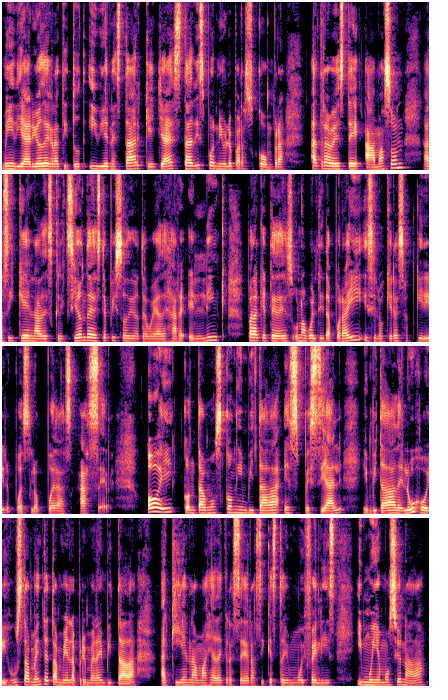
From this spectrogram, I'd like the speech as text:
mi diario de gratitud y bienestar que ya está disponible para su compra a través de Amazon. Así que en la descripción de este episodio te voy a dejar el link para que te des una vueltita por ahí y si lo quieres adquirir pues lo puedas hacer. Hoy contamos con invitada especial, invitada de lujo y justamente también la primera invitada aquí en La Magia de Crecer, así que estoy muy feliz y muy emocionada.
